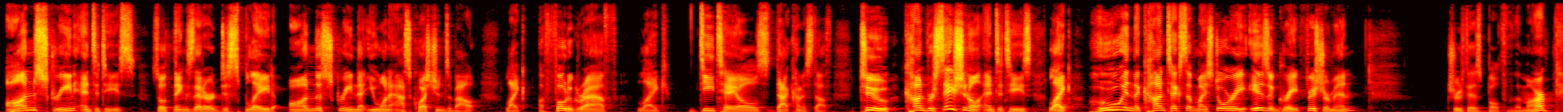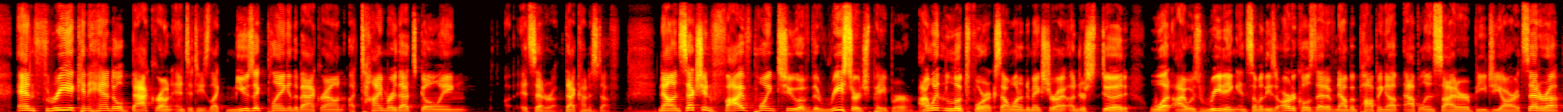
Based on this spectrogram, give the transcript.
on screen entities, so things that are displayed on the screen that you want to ask questions about, like a photograph, like details, that kind of stuff to conversational entities like who, in the context of my story, is a great fisherman. Truth is, both of them are. And three, it can handle background entities like music playing in the background, a timer that's going, etc. That kind of stuff. Now, in section 5.2 of the research paper, I went and looked for it because I wanted to make sure I understood what I was reading in some of these articles that have now been popping up Apple Insider, BGR, etc.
